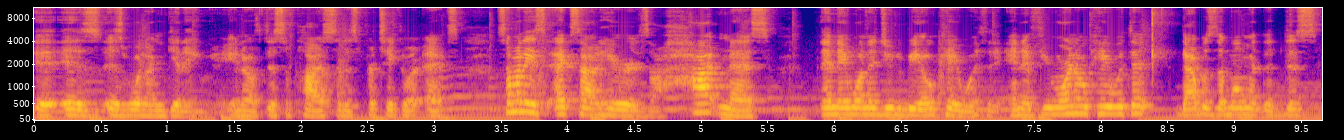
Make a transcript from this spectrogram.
Is is what I'm getting. You know, if this applies to this particular ex, somebody's ex out here is a hot mess and they wanted you to be okay with it. And if you weren't okay with it, that was the moment that this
